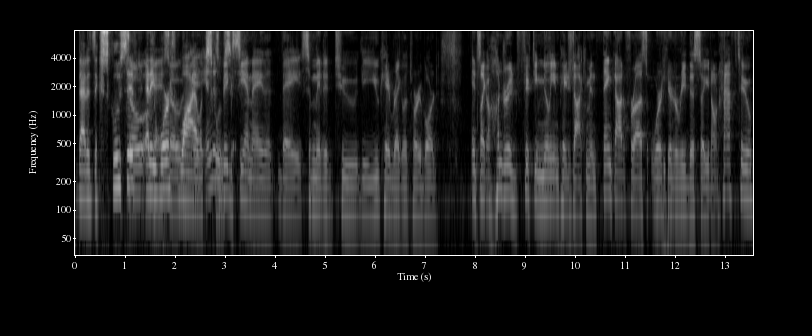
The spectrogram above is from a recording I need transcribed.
that is exclusive and okay, a worthwhile so in, exclusive. in this big CMA that they submitted to the UK regulatory board, it's like a 150 million page document. Thank God for us. We're here to read this so you don't have to.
